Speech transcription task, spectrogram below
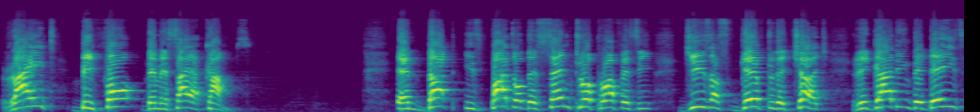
right before the Messiah comes. And that is part of the central prophecy Jesus gave to the church regarding the days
